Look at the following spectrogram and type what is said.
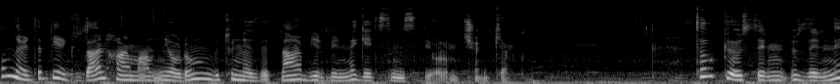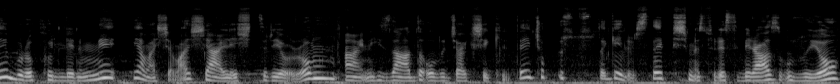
Onları da bir güzel harmanlıyorum. Bütün lezzetler birbirine geçsin istiyorum çünkü. Tavuk göğüslerimin üzerine brokolilerimi yavaş yavaş yerleştiriyorum. Aynı hizada olacak şekilde. Çok üst üste gelirse pişme süresi biraz uzuyor.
